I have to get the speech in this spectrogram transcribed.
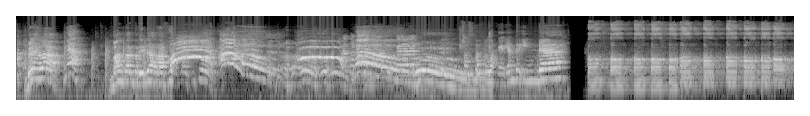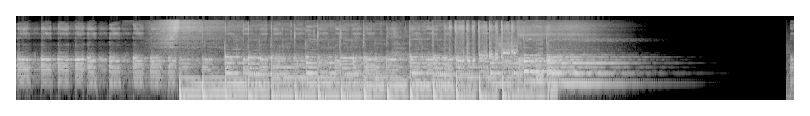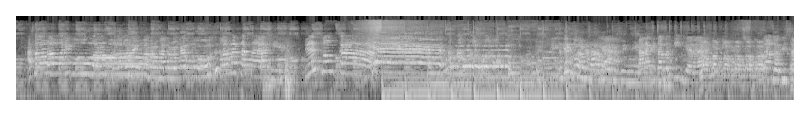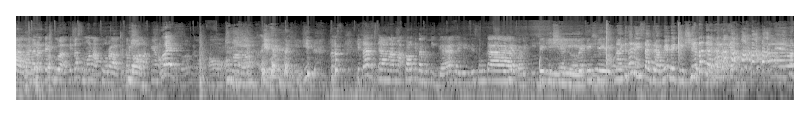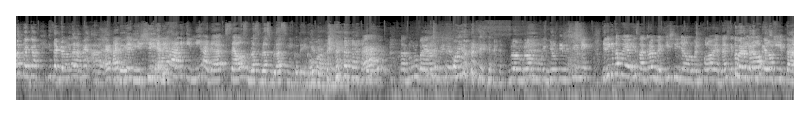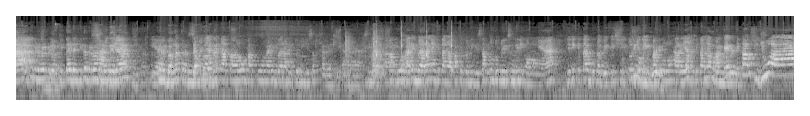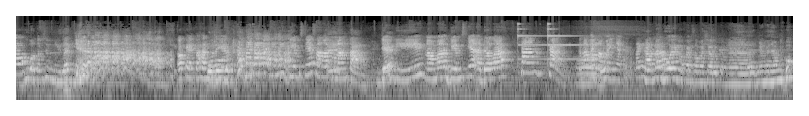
Bella, Ya. mantan terindah Raffi atau Ciko? Oh. Wow. Astagfirullah. Oke, yang terindah. Assalamualaikum enggak bisa. Enggak ada take dua. Kita semua natural. Kita semua anaknya natural. Oh, oh enggak. Terus kita yang nama kalau kita bertiga nggak jadi Desungka. Jadi apa? Bekishi. Bekishi. Nah, kita ada Instagramnya Bekishi. Kita dagangnya. Tetap dagang Instagram kita namanya At Bekishi. Jadi hari ini ada sale 11 11 11 ngikutin? Eh, ntar dulu bayarannya beda. Oh iya. belum belum built in di sini. Jadi kita punya Instagram Bekishi, jangan lupa di follow ya guys. Itu benar-benar pre-love kita. Itu benar-benar pre-love kita dan kita berdua harganya Iya. ini banget rendah Semenjak banget. kita tahu 40 hari barang itu dihisap kagak sih ah. 40 hari barang yang kita nggak pakai itu dihisap untuk diri sendiri ngomongnya. Jadi kita buka Bekishi itu jadi deh. 40 hari yang kita nggak pakai kita harus jual. Jual tapi beli lagi. Oke, tahan dulu ya. Sangat menantang. Jadi nama gamesnya adalah Kan Kan. Kenapa Oh. namanya? Katanya Karena gue ngefans sama Syahrukh karena nggak nyambung.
